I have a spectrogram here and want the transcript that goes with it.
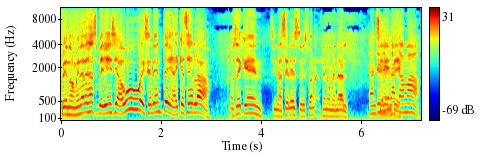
Fenomenal esa experiencia. Uh, excelente. Hay que hacerla. No sé qué sin hacer esto. Es fenomenal. Antes de la cama.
